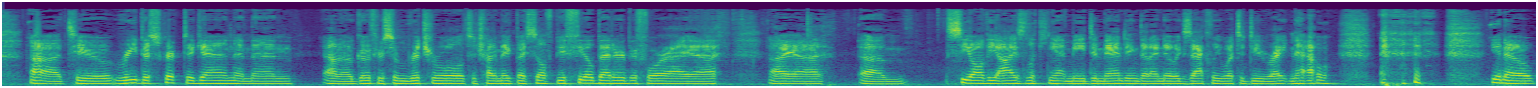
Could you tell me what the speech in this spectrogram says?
uh, to read the script again and then i don't know go through some ritual to try to make myself be, feel better before i uh, i uh, um, see all the eyes looking at me demanding that I know exactly what to do right now. you know,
